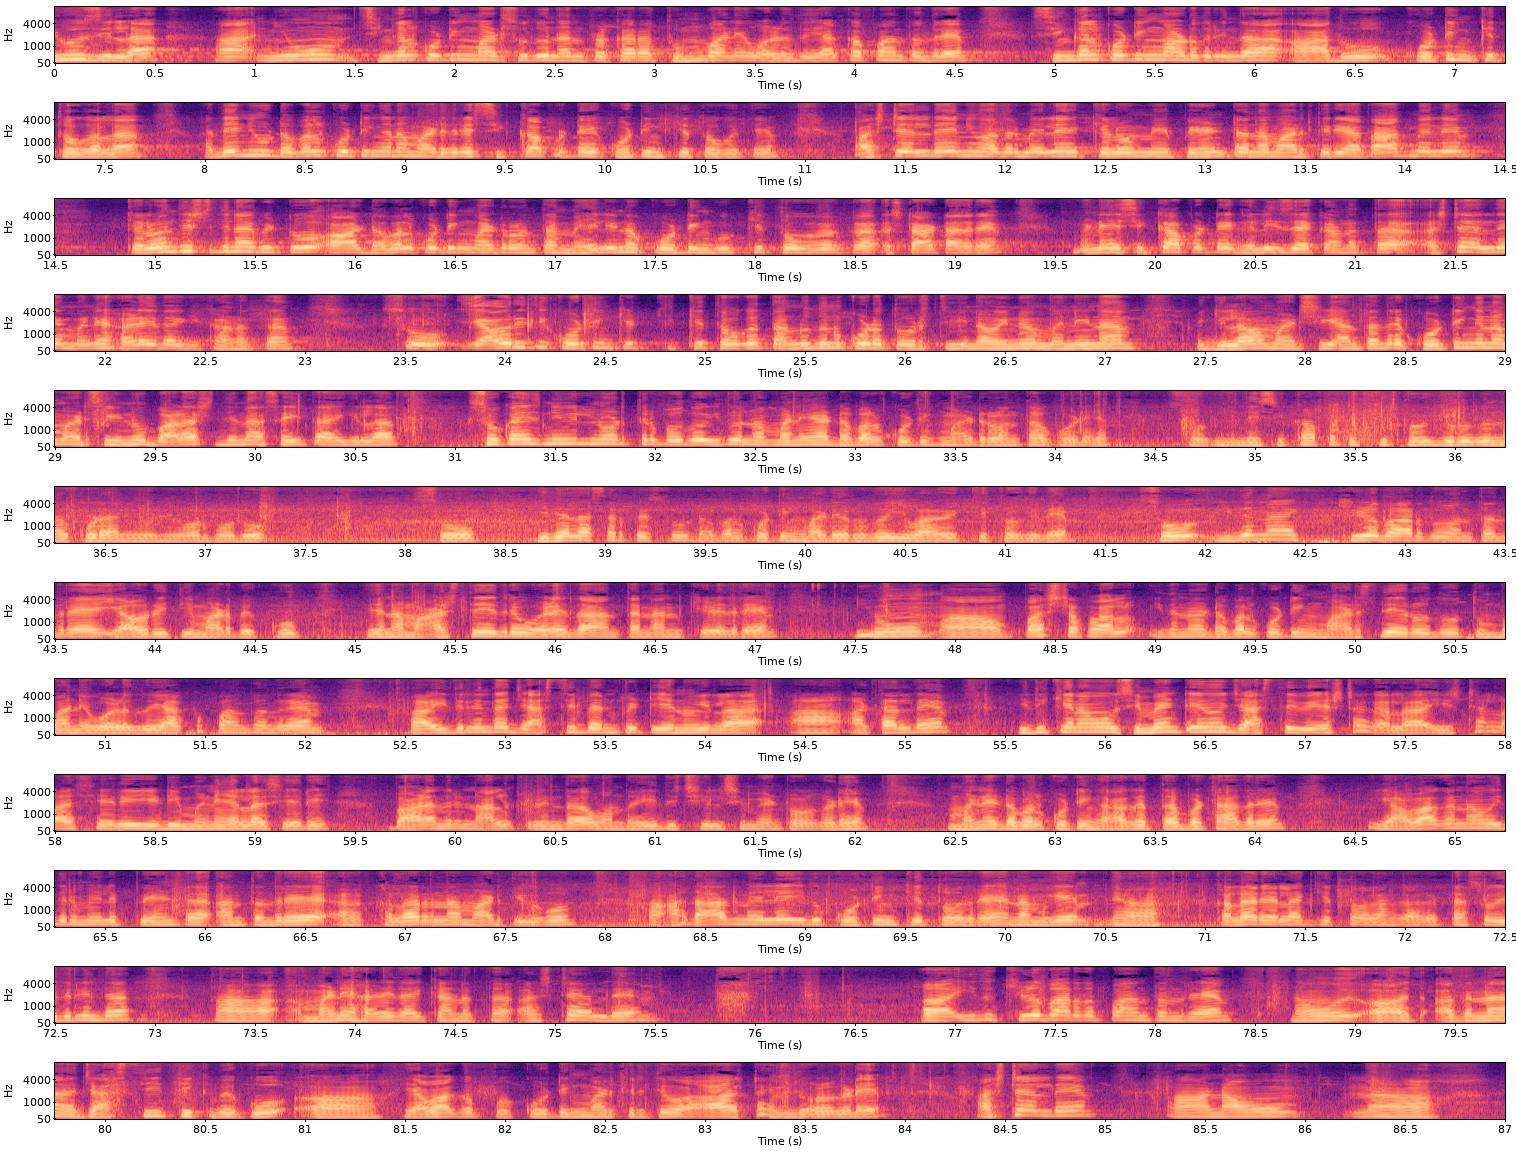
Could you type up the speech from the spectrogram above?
ಯೂಸ್ ಇಲ್ಲ. ನೀವು ಸಿಂಗಲ್ ಕೋಟಿಂಗ್ ಮಾಡಿಸೋದು ನನ್ನ ಪ್ರಕಾರ ತುಂಬಾ ಒಳ್ಳೆಯದು ಯಾಕಪ್ಪ ಅಂತಂದರೆ ಸಿಂಗಲ್ ಕೋಟಿಂಗ್ ಮಾಡೋದ್ರಿಂದ ಅದು ಕೋಟಿಂಗ್ ಕಿತ್ತು ಹೋಗಲ್ಲ. ಅದೇ ನೀವು ಡಬಲ್ ಕೋಟಿಂಗನ್ನು ಮಾಡಿದರೆ ಸಿಕ್ಕಾಪಟ್ಟೆ ಕೋಟಿಂಗ್ ಕಿತ್ತು ಹೋಗುತ್ತೆ. ಅಷ್ಟೇ ಅಲ್ಲದೆ ನೀವು ಅದರ ಮೇಲೆ ಕೆಲವೊಮ್ಮೆ ಪೇಂಟನ್ನು ಮಾಡ್ತೀರಿ. ಅದಾದಮೇಲೆ ಕೆಲವೊಂದಿಷ್ಟು ದಿನ ಬಿಟ್ಟು ಆ ಡಬಲ್ ಕೋಟಿಂಗ್ ಮಾಡಿರುವಂಥ ಮೇಲಿನ ಕೋಟಿಂಗು ಕಿತ್ತು ಹೋಗೋಕೆ ಸ್ಟಾರ್ಟ್ ಆದರೆ ಮನೆ ಸಿಕ್ಕಾಪಟ್ಟೆ ಗಲೀಜಾಗಿ ಕಾಣುತ್ತೆ, ಅಷ್ಟೇ ಅಲ್ಲದೆ ಮನೆ ಹಳೇದಾಗಿ ಕಾಣುತ್ತೆ. ಸೊ ಯಾವ ರೀತಿ ಕೋಟಿಂಗ್ ಕಿಟ್ ಕಿತ್ತು ಹೋಗುತ್ತೆ ಅನ್ನೋದನ್ನು ಕೂಡ ತೋರಿಸ್ತೀವಿ. ನಾವು ಇನ್ನೂ ಮನೆನ ಗಿಲಾವ್ ಮಾಡಿಸಿ, ಅಂತಂದರೆ ಕೋಟಿಂಗನ್ನು ಮಾಡಿಸಿ ಇನ್ನೂ ಭಾಳಷ್ಟು ದಿನ ಸಹಿತ ಆಗಿಲ್ಲ. ಸೊ ಗೈಸ್ ನೀವು ಇಲ್ಲಿ ನೋಡ್ತಿರ್ಬೋದು, ಇದು ನಮ್ಮ ಮನೆಯ ಡಬಲ್ ಕೋಟಿಂಗ್ ಮಾಡಿರುವಂಥ ಗೋಡೆ. ಸೊ ಇಲ್ಲಿ ಸಿಕ್ಕಾಪಟ್ಟೆ ಕಿತ್ತು ಹೋಗಿರೋದನ್ನು ಕೂಡ ನೀವು ನೋಡ್ಬೋದು. ಸೊ ಇದೆಲ್ಲ ಸರ್ಫೇಸು ಡಬಲ್ ಕೋಟಿಂಗ್ ಮಾಡಿರೋದು ಇವಾಗ ಕಿತ್ತೋಗಿದೆ ಸೊ ಇದನ್ನು ಕೀಳಬಾರ್ದು ಅಂತಂದರೆ ಯಾವ ರೀತಿ ಮಾಡಬೇಕು? ಇದನ್ನು ಮಾಡಿಸದೇ ಇದ್ದರೆ ಒಳ್ಳೆಯದಾ ಅಂತ ನಾನು ಕೇಳಿದ್ರೆ, ನೀವು ಫಸ್ಟ್ ಆಫ್ ಆಲ್ ಇದನ್ನು ಡಬಲ್ ಕೋಟಿಂಗ್ ಮಾಡಿಸದೇ ಇರೋದು ತುಂಬಾ ಒಳ್ಳೆಯದು ಯಾಕಪ್ಪ ಅಂತಂದರೆ ಇದರಿಂದ ಜಾಸ್ತಿ ಬೆನಿಫಿಟ್ ಏನೂ ಇಲ್ಲ. ಅಟಲ್ದೆ ಇದಕ್ಕೆ ನಾವು ಸಿಮೆಂಟ್ ಏನೂ ಜಾಸ್ತಿ ವೇಸ್ಟ್ ಆಗೋಲ್ಲ. ಇಷ್ಟೆಲ್ಲ ಸೇರಿ, ಇಡೀ ಮನೆ ಎಲ್ಲ ಸೇರಿ ಭಾಳ ಅಂದರೆ ನಾಲ್ಕರಿಂದ ಒಂದು ಐದು ಚೀಲ್ ಸಿಮೆಂಟ್ ಒಳಗಡೆ ಮನೆ ಡಬಲ್ ಕೋಟಿಂಗ್ ಆಗುತ್ತೆ? ಬಟ್ ಆದರೆ ಯಾವಾಗ ನಾವು ಇದ್ರ ಮೇಲೆ ಪೇಂಟ್ ಅಂತಂದರೆ ಕಲರನ್ನು ಮಾಡ್ತೀವೋ ಅದಾದಮೇಲೆ ಇದು ಕೋಟಿಂಗ್ ಕಿತ್ತೋದ್ರೆ ನಮಗೆ ಕಲರ್ ಎಲ್ಲ ಕಿತ್ತೋದಂಗೆ ಆಗುತ್ತೆ. ಸೊ ಇದರಿಂದ ಮನೆ ಹಳೇದಾಗಿ ಕಾಣುತ್ತೆ. ಅಷ್ಟೇ ಅಲ್ಲದೆ ಇದು ಕೀಳಬಾರ್ದಪ್ಪ ಅಂತಂದರೆ, ನಾವು ಅದನ್ನು ಜಾಸ್ತಿ ತಿಕ್ಕಬೇಕು ಯಾವಾಗ ಕೋಟಿಂಗ್ ಮಾಡ್ತಿರ್ತೀವೋ ಆ ಟೈಮ್ದೊಳಗಡೆ ಅಷ್ಟೇ ಅಲ್ಲದೆ ನಾವು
